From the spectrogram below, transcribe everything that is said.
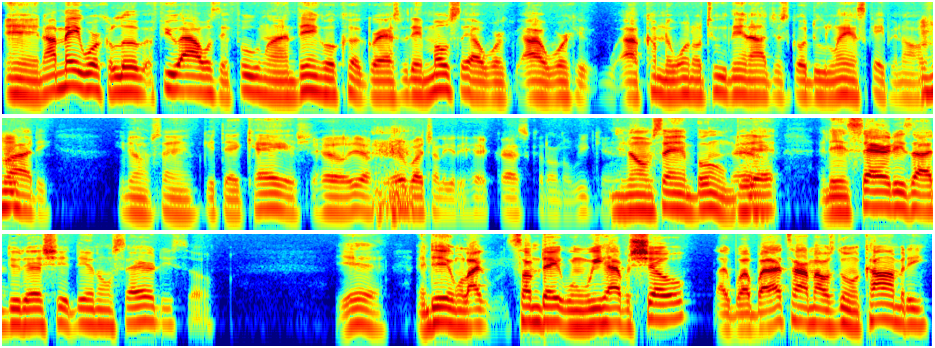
and I may work a little, a few hours at Food Lion, then go cut grass. But then mostly I work, I work it. I come to 102, then I just go do landscaping on Mhm. Friday. You know what I'm saying? Get that cash. Hell yeah. Everybody trying to get a head grass cut on the weekend. You know what I'm saying? Boom, do that. And then Saturdays I do that shit then on Saturdays. So yeah. And then like someday when we have a show, like by, by that time I was doing comedy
